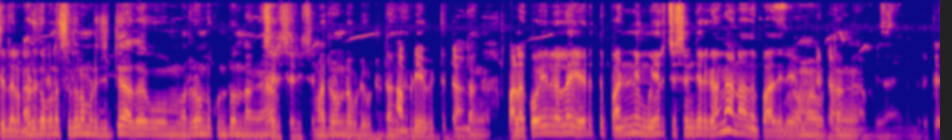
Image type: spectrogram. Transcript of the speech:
சிதலம் அதுக்கப்புறம் சிதலம் அடிச்சுட்டு அதை மறுரவுண்டு கொண்டு வந்தாங்க. சரி சரி சரி. மறுரவுண்டு அப்படி விட்டுட்டாங்க. அப்படியே விட்டுட்டாங்க. பல கோயில்கள்ல எடுத்து பண்ணி முயற்சி செஞ்சிருக்காங்க. ஆனா அந்த பாதியிலே விட்டுட்டாங்க. அப்படிதான் இருந்திருக்கு.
